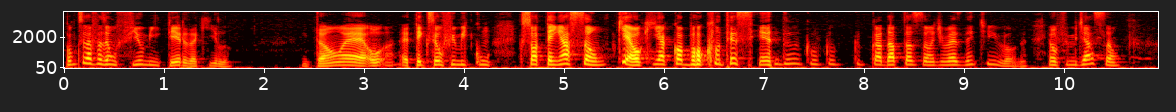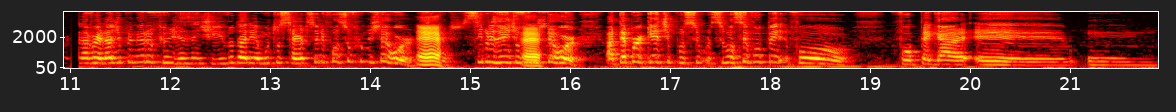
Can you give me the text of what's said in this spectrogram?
Como que você vai fazer um filme inteiro daquilo? Então é, é, tem que ser um filme com, que só tem ação, que é o que acabou acontecendo com, com, com a adaptação de Resident Evil. Né? É um filme de ação. Na verdade, o primeiro filme de Resident Evil daria muito certo se ele fosse um filme de terror. É. Tipo, simplesmente um filme é. de terror. Até porque, tipo, se, se você for, pe for, for pegar é, um,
